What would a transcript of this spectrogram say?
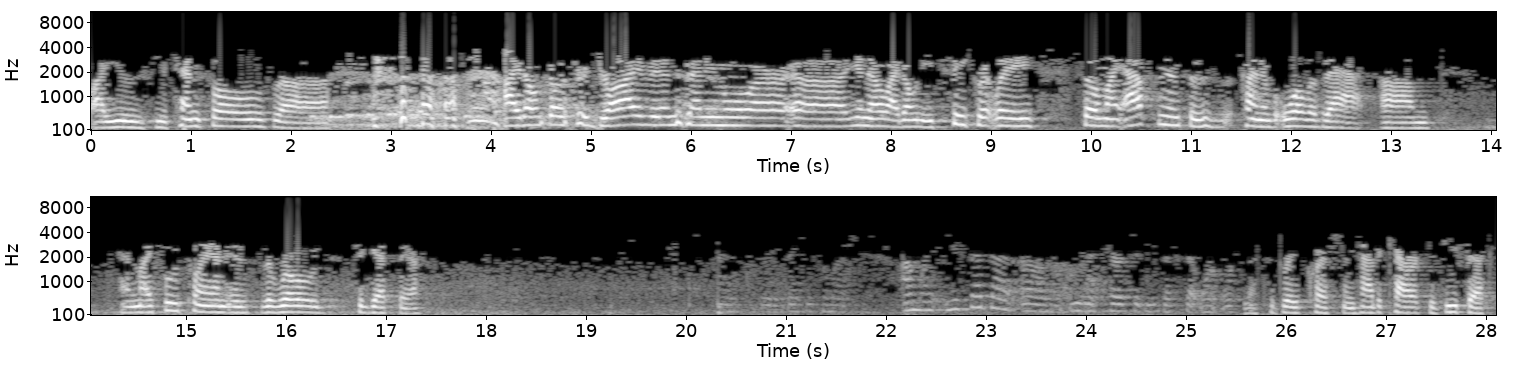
I use utensils. Uh, I don't go through drive-ins anymore. Uh, you know, I don't eat secretly. So my abstinence is kind of all of that. Um, and my food plan is the road to get there. Um, you said that um, you had character defects that weren't working. That's a great question. How do character defects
